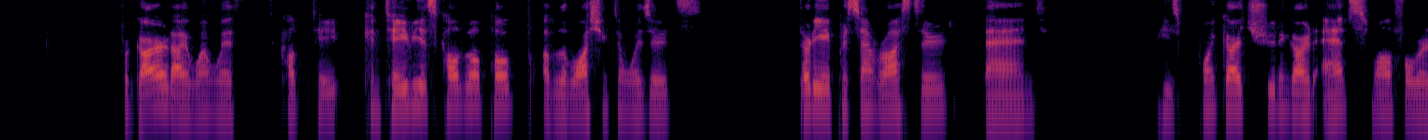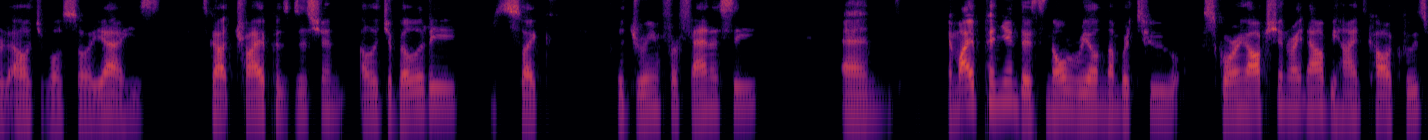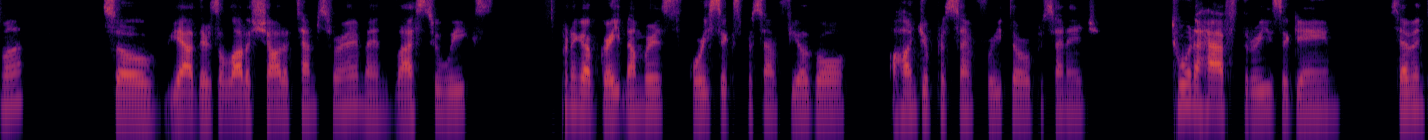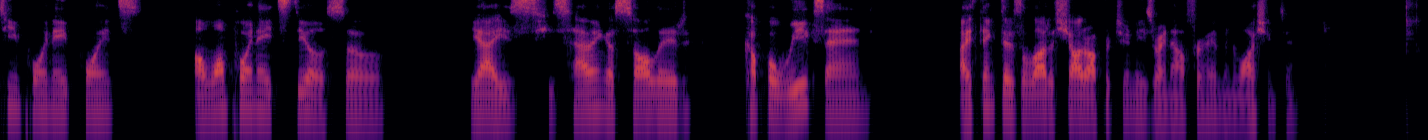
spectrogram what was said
For guard, I went with Tate Kentavious Caldwell Pope of the Washington Wizards, 38% rostered, and he's point guard, shooting guard, and small forward eligible. So yeah, he's he's got tri position eligibility. It's like the dream for fantasy. And in my opinion, there's no real number two scoring option right now behind Kyle Kuzma. So yeah, there's a lot of shot attempts for him. And last two weeks, putting up great numbers: 46% field goal, 100% free throw percentage, two and a half threes a game, 17.8 points on 1.8 steals. So yeah, he's he's having a solid couple weeks, and I think there's a lot of shot opportunities right now for him in Washington.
